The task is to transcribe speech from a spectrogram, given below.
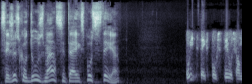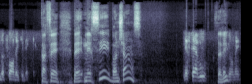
C'est jusqu'au 12 mars. C'est à Expo Cité, hein? Oui, c'est Expo Cité au Centre de foire de Québec. Parfait. Ben, merci. Bonne chance. Merci à vous. Salut. Bonne journée.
